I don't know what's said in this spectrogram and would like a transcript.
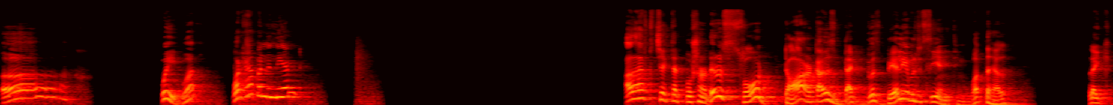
Uh. Wait, what? What happened in the end? I'll have to check that portion out. It was so dark. I was I was barely able to see anything. What the hell? Like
